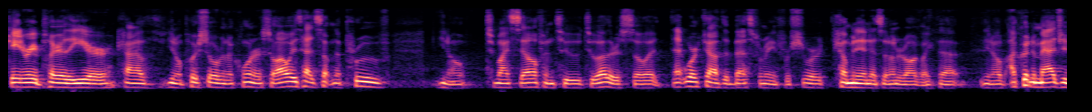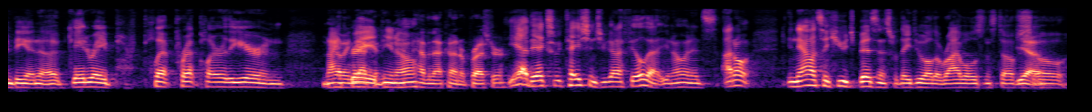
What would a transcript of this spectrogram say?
Gatorade Player of the Year, kind of you know pushed over in the corner. So I always had something to prove, you know, to myself and to to others. So it, that worked out the best for me for sure. Coming in as an underdog like that, you know, I couldn't imagine being a Gatorade prep, Player of the Year in ninth Having grade. ki- you know, having that kind of pressure. yeah, the expectations you got to feel that, you know, and it's I don't now it's a huge business where they do all the rivals and stuff. Yeah. So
